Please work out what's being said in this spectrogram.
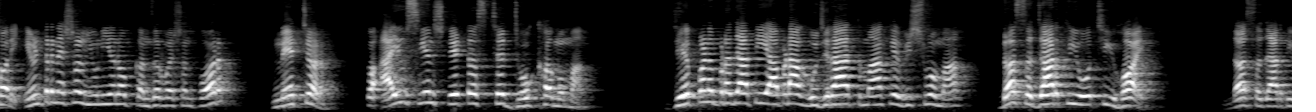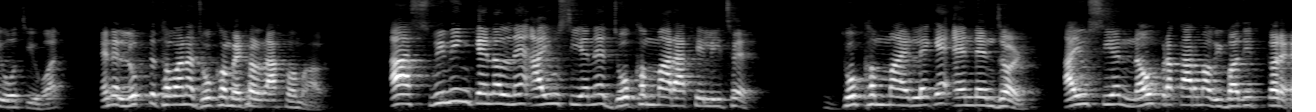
sorry International Union of Conservation for Nature. તો આયુસીએન સ્ટેટસ છે જોખમમાં. જે પણ પ્રજાતિ આપણા ગુજરાતમાં કે વિશ્વમાં દસ હજારથી ઓછી હોય, દસ હજારથી ઓછી હોય, એને લુપ્ત થવાના જોખમ હેઠળ રાખવામાં આવે. આ સ્વિમિંગ કેનલને આયુસીએને જોખમમાં રાખેલી છે. જોખમમાં એટલે કે એન્ડેન્જર્ડ આયુસીએન નવ પ્રકારમાં વિભાજિત કરે.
